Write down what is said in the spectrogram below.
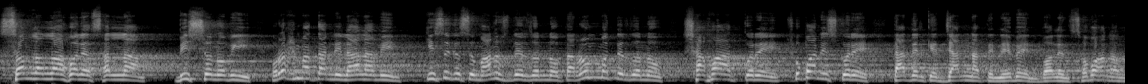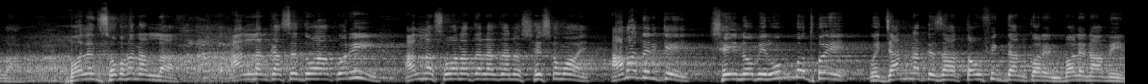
সাল্লাহ সাল্লাম বিশ্ব নবী রহমাতান্নিল আলামিন কিছু কিছু মানুষদের জন্য, তার রহমতের জন্য সাফাত করে, সুপারিশ করে তাদেরকে জান্নাতে নেবেন। বলেন সোবাহান আল্লাহ বলেন সোবাহান আল্লাহ আল্লাহর কাছে দোয়া করি, আল্লাহ সোহানা তালা যেন সে সময় আমাদেরকে সেই নবীর উম্মত হয়ে ওই জান্নাতে যাওয়ার তৌফিক দান করেন। বলেন আমিন।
